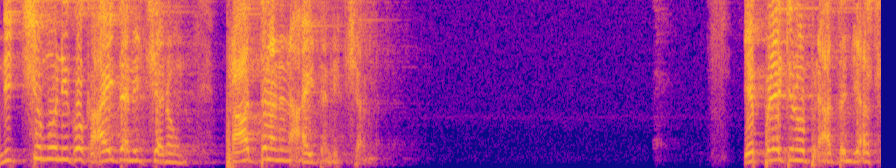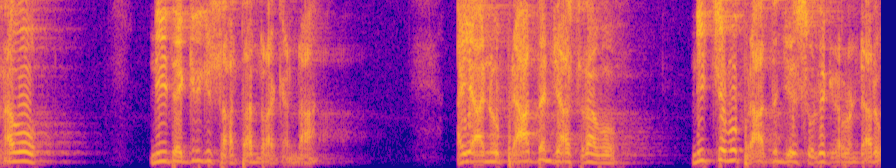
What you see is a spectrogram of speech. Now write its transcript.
నిత్యము నీకు ఒక ఆయుధాన్ని ఇచ్చాను ప్రార్థన నేను ఆయుధాన్ని ఇచ్చాను ఎప్పుడైతే నువ్వు ప్రార్థన చేస్తున్నావో నీ దగ్గరికి సాతాన్ రాకుండా. అయ్యా నువ్వు ప్రార్థన చేస్తున్నావో నిత్యము ప్రార్థన చేసే దగ్గర ఉంటారు.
